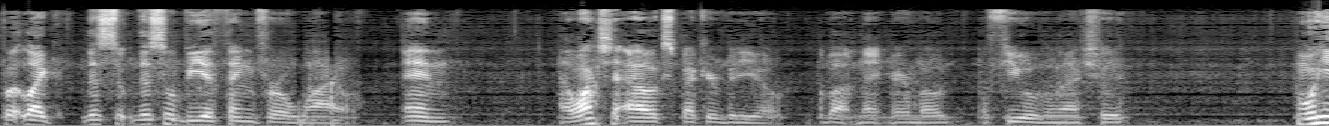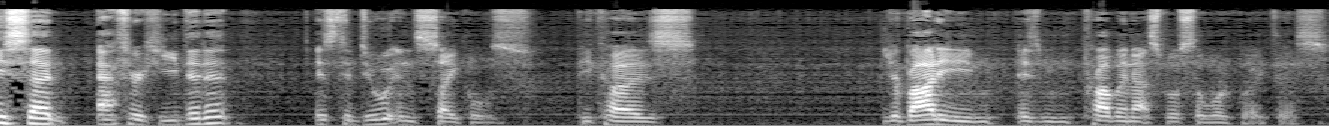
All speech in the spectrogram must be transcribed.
but like this this will be a thing for a while. And I watched the Alex Becker video about nightmare mode, a few of them actually. What he said after he did it is to do it in cycles because your body is probably not supposed to work like this.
